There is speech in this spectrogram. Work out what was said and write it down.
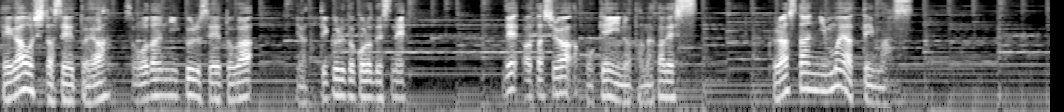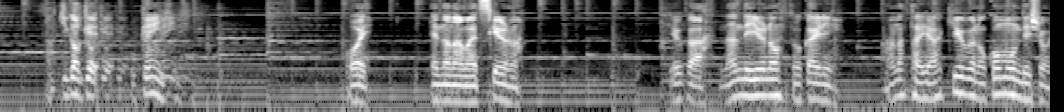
怪我をした生徒や相談に来る生徒がやってくるところですね。で、私は保健医の田中です。クラス担任もやっています。先駆け、保健室。おい、変な名前つけるな。ていうか、なんでいるの？東海林。あなた野球部の顧問でしょう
